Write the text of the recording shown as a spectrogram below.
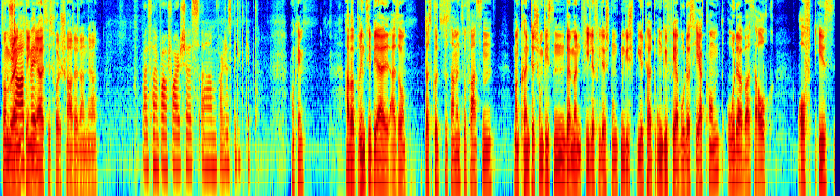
vom so schade, Ranking, weil- ja, es ist voll schade dann, ja. Weil es einfach ein falsches, ähm, falsches Bild gibt. Okay. Aber prinzipiell, also das kurz zusammenzufassen, man könnte schon wissen, wenn man viele, viele Stunden gespielt hat, ungefähr, wo das herkommt oder was auch oft ist,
